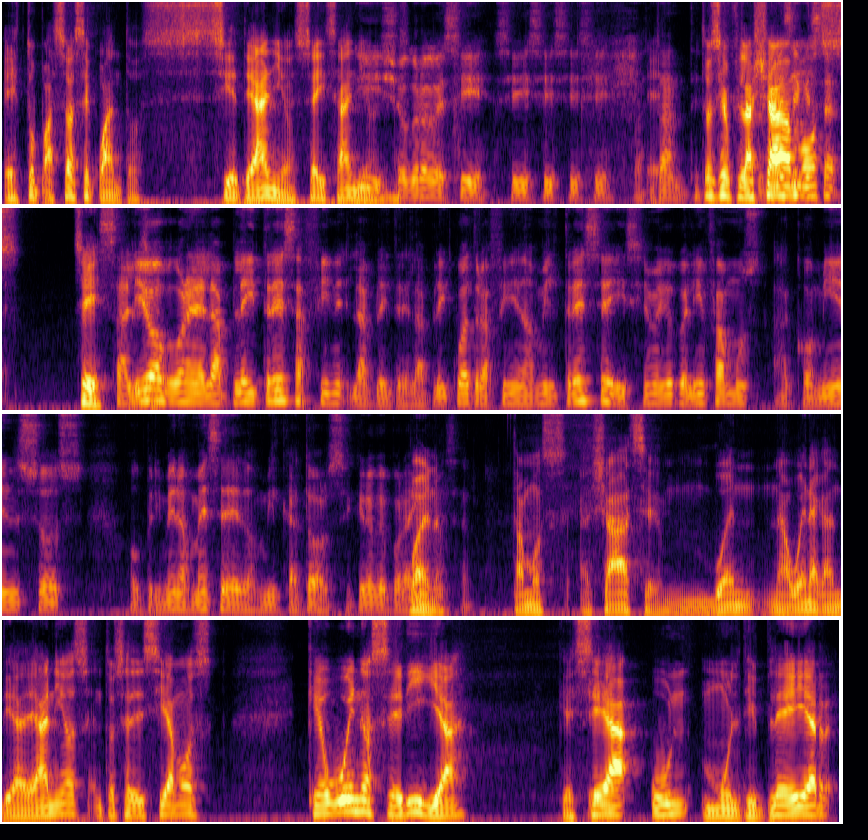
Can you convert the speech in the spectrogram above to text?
Esto pasó hace cuánto? ¿Siete años? ¿Seis años? Y yo creo que sí, sí, sí, sí, sí, bastante. Entonces flasheamos. que sa- Sí. Salió bueno, la Play 3 a fines, la Play 3, la Play 4 a fines de 2013 y si no me equivoco el Infamous a comienzos o primeros meses de 2014. Creo que por ahí Bueno. ser. Estamos allá hace un buen- una buena cantidad de años. Entonces decíamos, qué bueno sería que sea un multiplayer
